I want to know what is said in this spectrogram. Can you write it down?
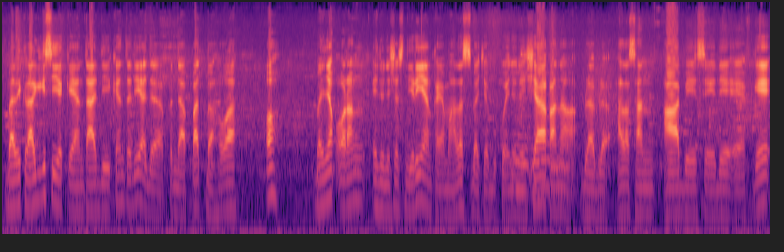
balik lagi sih ya kayak yang tadi kan tadi ada pendapat bahwa oh banyak orang Indonesia sendiri yang kayak males baca buku Indonesia karena bla bla alasan A B C D E F G.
